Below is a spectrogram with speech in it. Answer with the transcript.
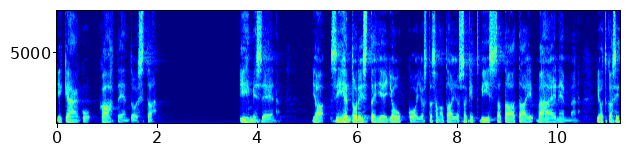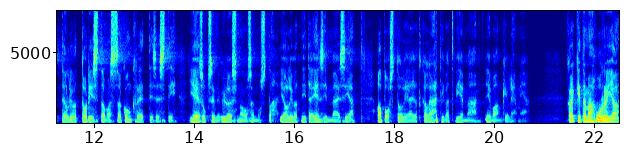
ikään kuin 12 ihmiseen ja siihen todistajien joukkoon, josta sanotaan jossakin 500 tai vähän enemmän, jotka sitten olivat todistamassa konkreettisesti Jeesuksen ylösnousemusta ja olivat niitä ensimmäisiä apostolia, jotka lähtivät viemään evankeliumia. Kaikki tämä hurja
